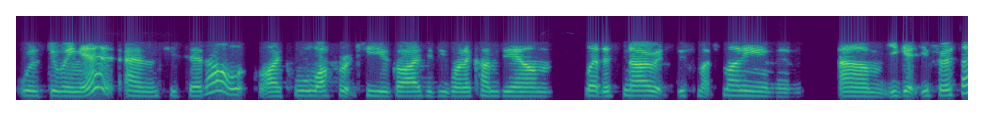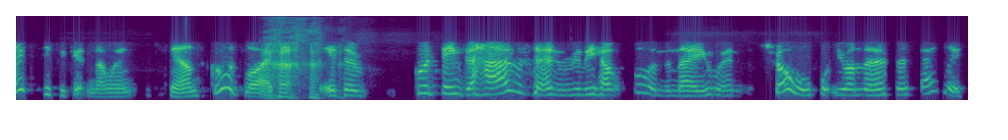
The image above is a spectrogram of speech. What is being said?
was doing it, and she said, "Oh, look, like we'll offer it to you guys if you want to come down. Let us know. It's this much money, and then um, you get your first aid certificate." And I went, "Sounds good. Like it's a good thing to have and really helpful." And then they went, "Sure, we'll put you on the first aid list."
